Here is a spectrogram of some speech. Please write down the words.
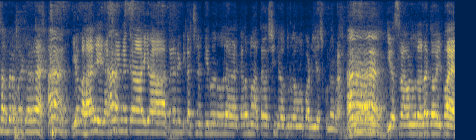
సంబరపడ్డారా? ఇక లగ్నమైనాక ఇక అత్తగారింటికి వచ్చినాక ఇరవై రోజుల వరకల్లా మా అత్తగారు చిన్న దుర్గమ్మ పండుగ చేసుకున్నారా? ఇక శ్రావణంలో లగ్గం అయిపోయా?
